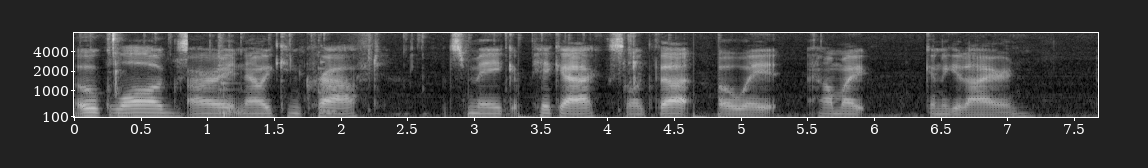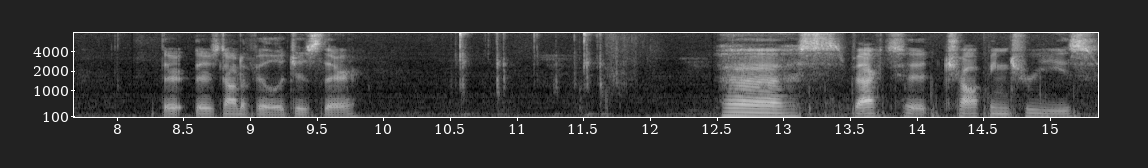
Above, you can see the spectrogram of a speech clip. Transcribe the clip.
oak logs. Alright, now we can craft. Let's make a pickaxe like that. Oh, wait. How am I gonna get iron? There, there's not a village, is there? Uh, back to chopping trees.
